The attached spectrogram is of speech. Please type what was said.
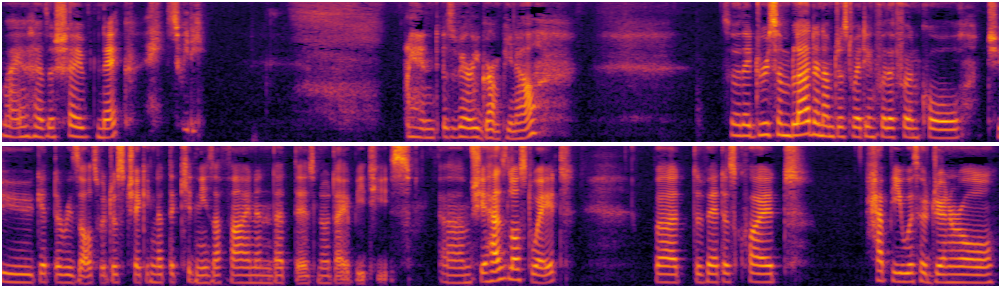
Maya has a shaved neck. Hey, sweetie. And is very grumpy now. So they drew some blood and I'm just waiting for the phone call to get the results. We're just checking that the kidneys are fine and that there's no diabetes. Um, she has lost weight, but the vet is quite happy with her general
